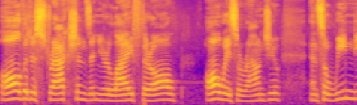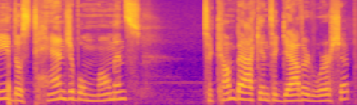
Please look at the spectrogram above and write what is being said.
All the distractions in your life, they're all always around you. And so we need those tangible moments to come back into gathered worship,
